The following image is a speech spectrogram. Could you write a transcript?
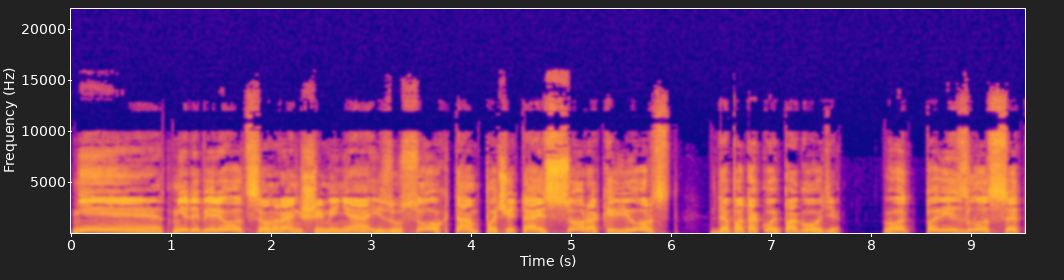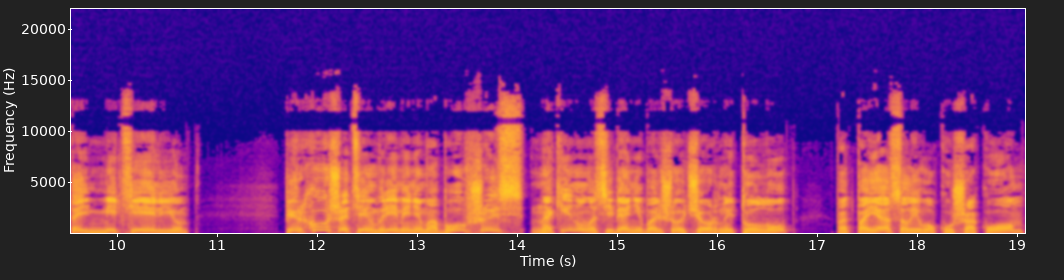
Нет, не доберется он раньше меня из усох, там, почитай, сорок верст, да по такой погоде. Вот повезло с этой метелью. Перхуша, тем временем обувшись, накинул на себя небольшой черный тулуп, подпоясал его кушаком,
